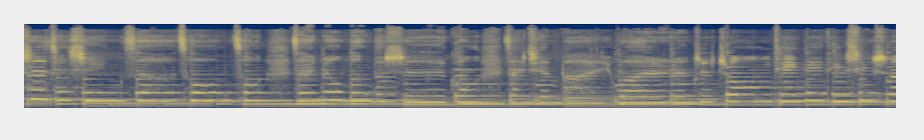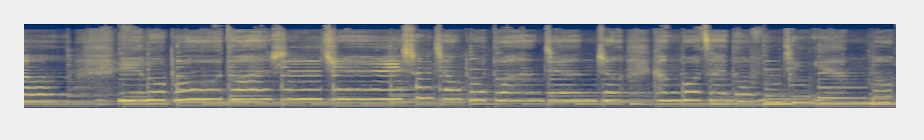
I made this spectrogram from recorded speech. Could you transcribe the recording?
时间行色匆匆，在渺茫的时光，在千百万人之中，听一听心声，一路不断失去，一生将不断见证，看过再多风景，眼眸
